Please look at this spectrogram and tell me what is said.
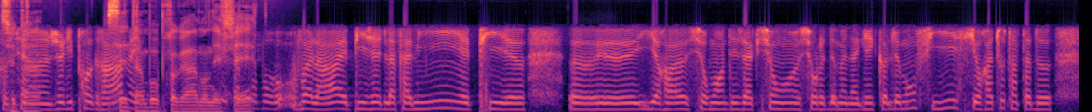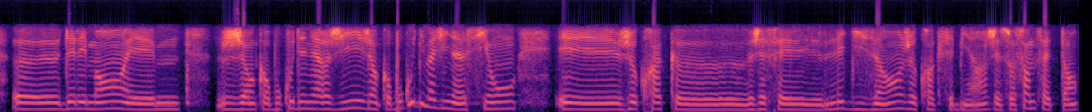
c'est un, un, joli programme. C'est un beau programme en effet. Beau, voilà, et puis j'ai de la famille, et puis euh, euh, il y aura sûrement des actions sur le domaine agricole de mon fils. Il y aura tout un tas de euh, d'éléments et j'ai encore beaucoup d'énergie, j'ai encore beaucoup d'imagination et je crois que j'ai fait les 10 ans. Je crois que c'est bien. J'ai 67 ans.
